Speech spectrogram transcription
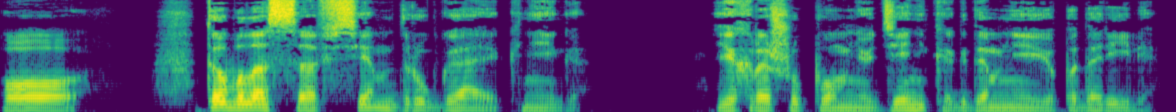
о, то была совсем другая книга. Я хорошо помню день, когда мне ее подарили.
